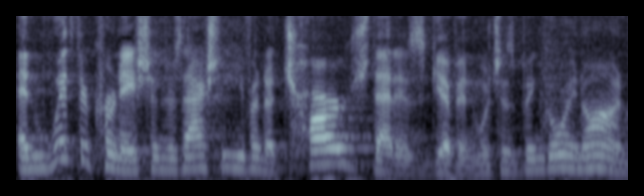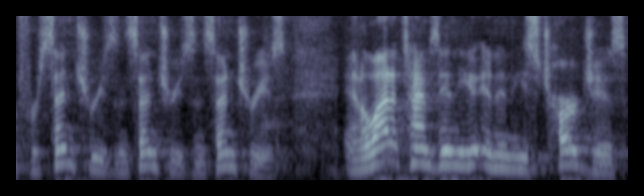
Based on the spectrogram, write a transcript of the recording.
And with the coronation, there's actually even a charge that is given, which has been going on for centuries and centuries and centuries. And a lot of times in, the, in, these charges,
